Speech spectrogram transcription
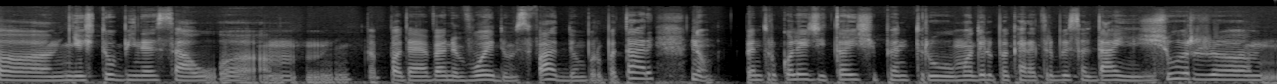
uh, ești tu bine sau uh, poate ai avea nevoie de un sfat, de o împărpătare. Nu, pentru colegii tăi și pentru modelul pe care trebuie să-l dai în jur, uh,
